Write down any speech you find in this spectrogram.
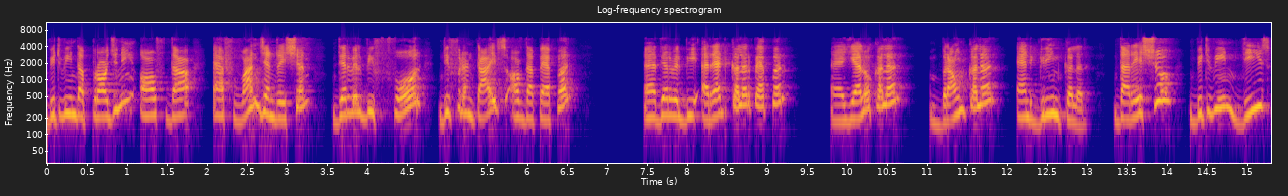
between the progeny of the F1 generation, there will be four different types of the pepper uh, there will be a red color pepper, a yellow color, brown color and green color. The ratio between these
